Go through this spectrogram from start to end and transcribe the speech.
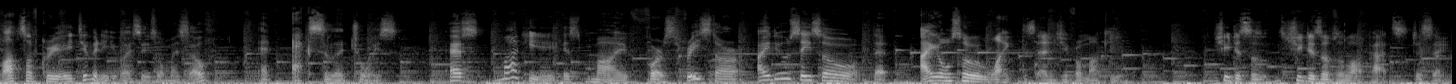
Lots of creativity, if I say so myself. An excellent choice. As Maki is my first free star, I do say so that I also like this energy from Maki. She deserves she deserves a lot of pats, just saying.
